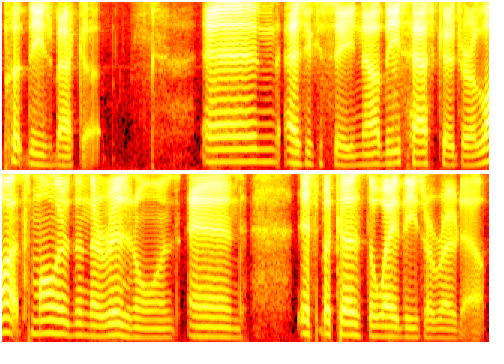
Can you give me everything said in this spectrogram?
put these back up. And as you can see, now these hash codes are a lot smaller than the original ones and it's because the way these are wrote out.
